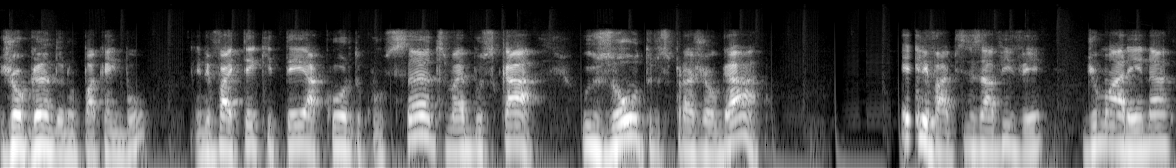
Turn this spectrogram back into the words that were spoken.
jogando no Pacaembu, ele vai ter que ter acordo com o Santos, vai buscar os outros para jogar, ele vai precisar viver de uma arena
